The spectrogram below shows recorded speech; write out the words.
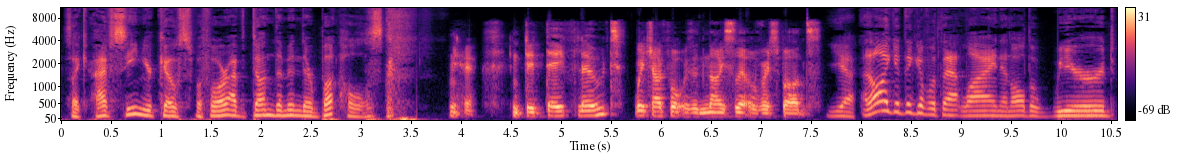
"It's like I've seen your ghosts before. I've done them in their buttholes." yeah. Did they float? Which I thought was a nice little response. yeah. And all I can think of with that line and all the weird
